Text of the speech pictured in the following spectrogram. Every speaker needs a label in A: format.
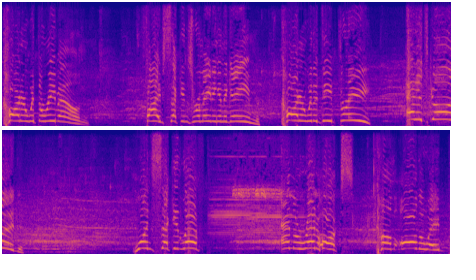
A: Carter with the rebound. Five seconds remaining in the game. Carter with a deep three. And it's good! One second left. And the Red Hawks come all the way back.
